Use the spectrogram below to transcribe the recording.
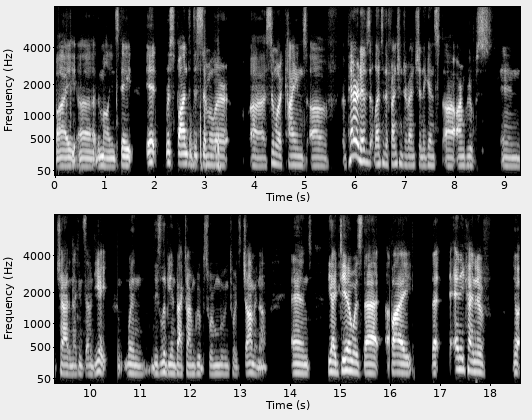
by uh, the Malian state. It responded to similar uh, similar kinds of imperatives that led to the French intervention against uh, armed groups in Chad in 1978 when these Libyan-backed armed groups were moving towards N'Djamena, and the idea was that by that any kind of you know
